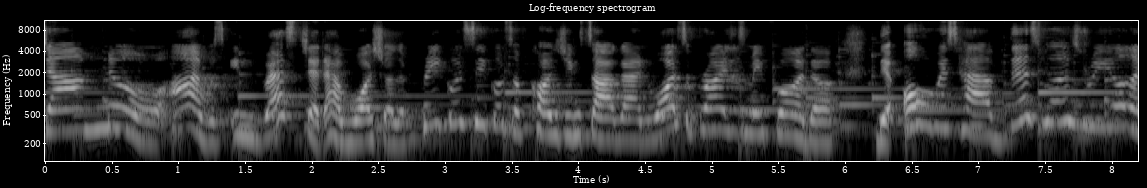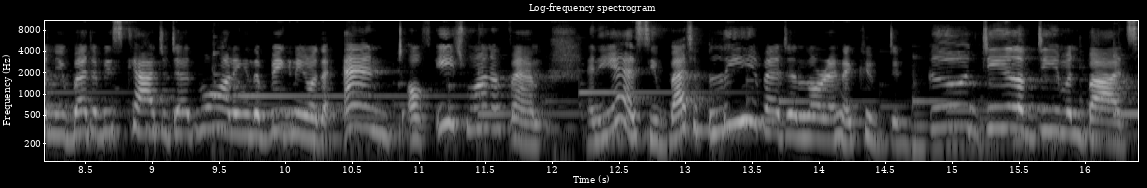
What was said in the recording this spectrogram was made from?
damn no. I was invested invested. I have watched all the prequel sequels of Conjuring Saga and what surprises me further, they always have this one's real and you better be scared to death warning in the beginning or the end of each one of them. And yes, you better believe Ed and Lorraine equipped a good deal of demon bats.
